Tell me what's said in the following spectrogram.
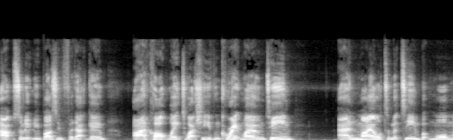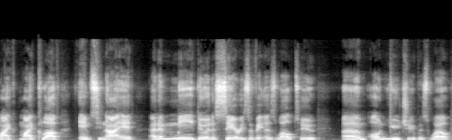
absolutely buzzing for that game. I can't wait to actually even create my own team and my ultimate team, but more my my club, Imps United, and then me doing a series of it as well too. Um, on YouTube as well.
